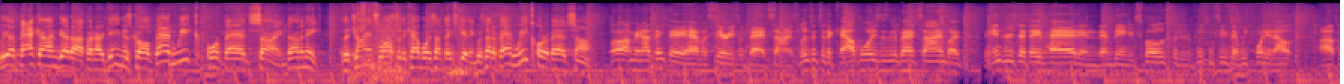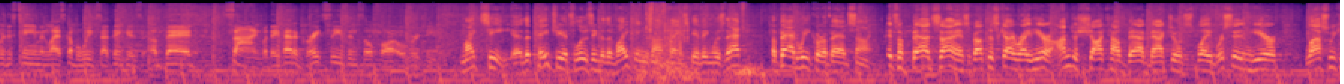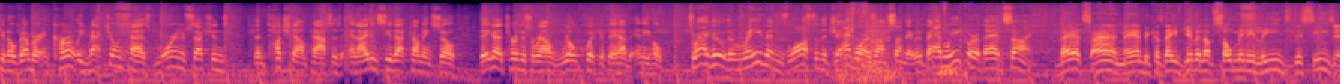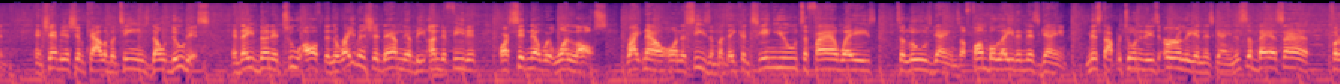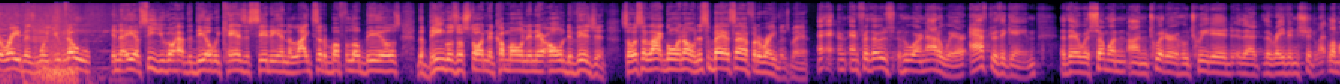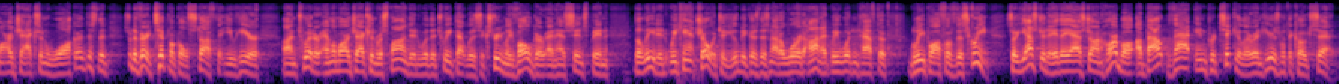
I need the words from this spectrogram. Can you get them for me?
We are back on Get Up, and our game is called Bad Week or Bad Sign. Dominique, the Giants lost to the Cowboys on Thanksgiving. Was that a bad week or a bad sign? Well, I mean, I think they have a series of bad signs. Losing to the Cowboys isn't a bad sign, but the injuries that they've had and them being exposed for the deficiencies that we pointed out uh, for this team in the last couple weeks, I think is a bad sign. But they've had a great season so far, over overachieving. Mike T, uh, the Patriots losing to the Vikings on Thanksgiving, was that a bad week or a bad sign? It's a bad sign. It's about this guy right here. I'm just shocked how bad Mac Jones played. We're sitting here last week in November, and currently Mac Jones has more interceptions than touchdown passes, and I didn't see that coming. So they got to turn this around real quick if they have any hope. Swagoo, the Ravens lost to the Jaguars on Sunday. Was it a bad week or a bad sign? Bad sign, man, because they've given up so many leads this season. And championship caliber teams don't do this. And they've done it too often. The Ravens should damn near be undefeated or sitting there with one loss right now on the season. But they continue to find ways to lose games. A fumble late in this game, missed opportunities early in this game. This is a bad sign for the Ravens when you know in the AFC, you're going to have to deal with Kansas City and the likes of the Buffalo Bills. The Bengals are starting to come on in their own division. So it's a lot going on. It's a bad sign for the Ravens, man. And, and for those who are not aware, after the game, there was someone on Twitter who tweeted that the Ravens should let Lamar Jackson walk, uh, just the sort of very typical stuff that you hear on Twitter. And Lamar Jackson responded with a tweet that was extremely vulgar and has since been deleted. We can't show it to you because there's not a word on it. We wouldn't have to bleep off of the screen. So yesterday they asked John Harbaugh about that in particular, and here's what the coach said.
